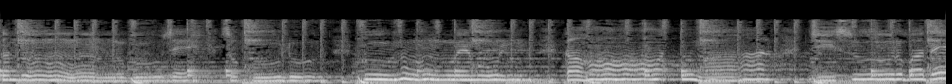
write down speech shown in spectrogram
কান্দোন নুবুজে চকুলোৰ কোনোৱে মূল কাহত তোমাৰ যিচুৰ বাদে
